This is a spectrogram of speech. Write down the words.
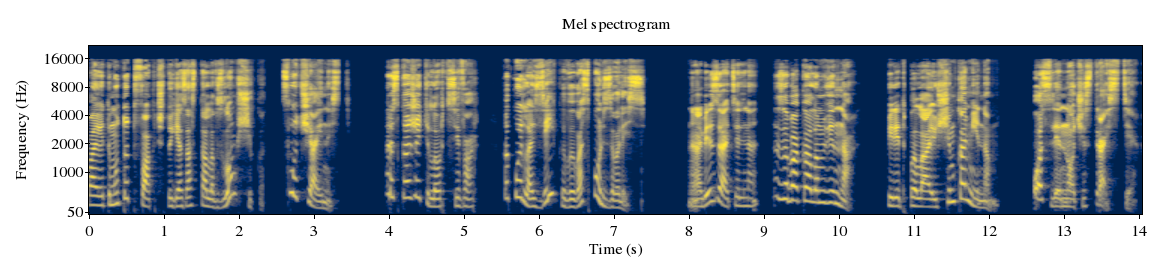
поэтому тот факт, что я застала взломщика – случайность. Расскажите, лорд Сивар, какой лазейкой вы воспользовались?» «Обязательно. За бокалом вина. Перед пылающим камином. После ночи страсти».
